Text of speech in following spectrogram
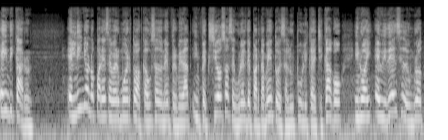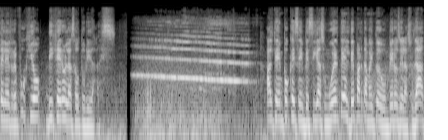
E indicaron el niño no parece haber muerto a causa de una enfermedad infecciosa, según el Departamento de Salud Pública de Chicago, y no hay evidencia de un brote en el refugio, dijeron las autoridades. Al tiempo que se investiga su muerte, el Departamento de Bomberos de la ciudad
